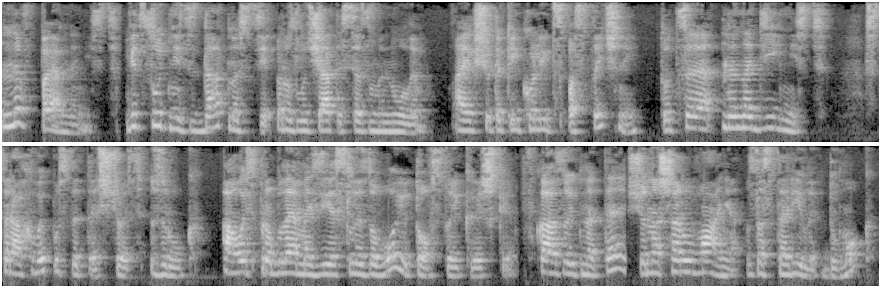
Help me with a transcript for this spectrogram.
невпевненість, відсутність здатності розлучатися з минулим. А якщо такий коліт спастичний, то це ненадійність, страх випустити щось з рук. А ось проблеми зі слизовою товстої кишки вказують на те, що нашарування застарілих думок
